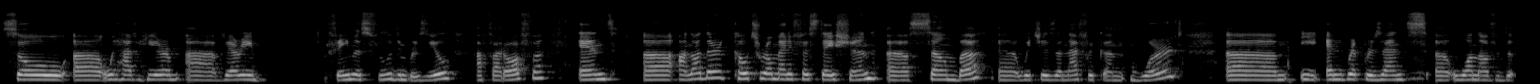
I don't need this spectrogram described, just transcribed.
So uh, we have here a very famous food in Brazil, a farofa, and uh, another cultural manifestation, uh, samba, uh, which is an African word um, and represents uh, one of the,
